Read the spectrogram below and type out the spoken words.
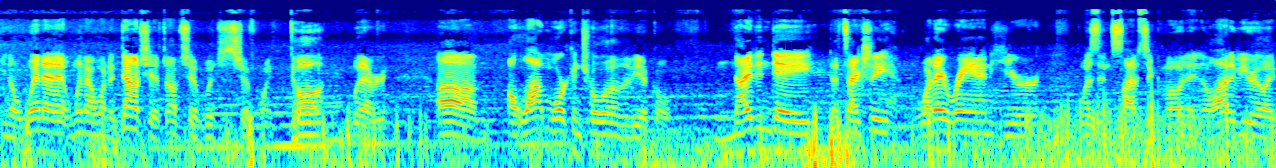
you know, when I when I want to downshift, upshift, which is shift point, duh, whatever. Um, a lot more control of the vehicle. Night and day. That's actually what I ran here was in slapstick mode, and a lot of you are like,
